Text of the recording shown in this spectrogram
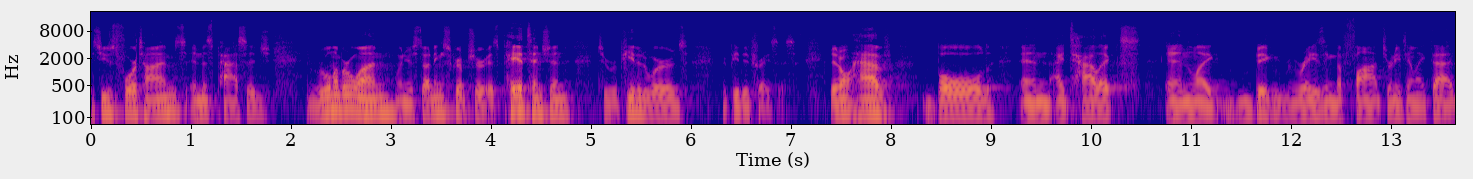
it's used four times in this passage. And rule number one, when you're studying Scripture, is pay attention to repeated words, repeated phrases. They don't have bold and italics and like big raising the font or anything like that.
